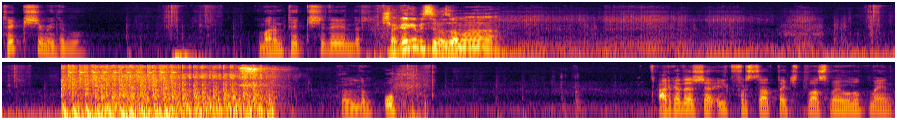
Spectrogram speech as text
Tek kişi miydi bu? Umarım tek kişi değildir. Şaka gibisiniz ama ha. Öldüm. Of. Arkadaşlar ilk fırsatta kit basmayı unutmayın.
